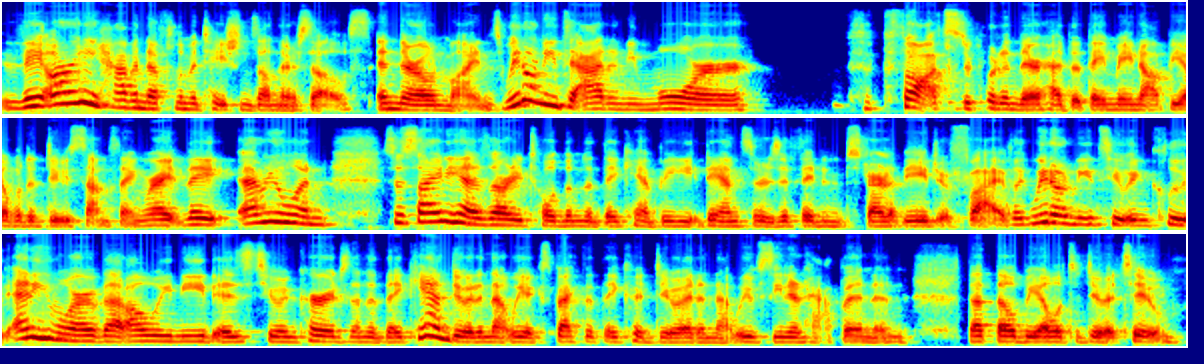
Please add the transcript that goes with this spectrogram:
they already have enough limitations on themselves in their own minds. We don't need to add any more thoughts to put in their head that they may not be able to do something right they everyone society has already told them that they can't be dancers if they didn't start at the age of five like we don't need to include any more of that all we need is to encourage them that they can do it and that we expect that they could do it and that we've seen it happen and that they'll be able to do it too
